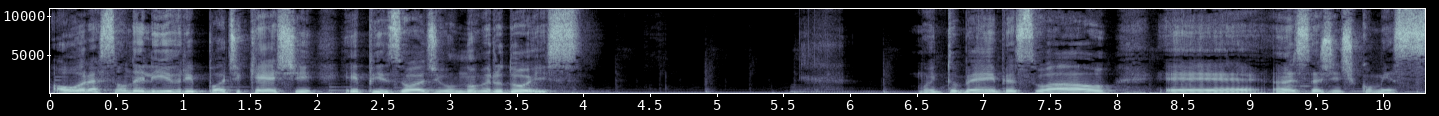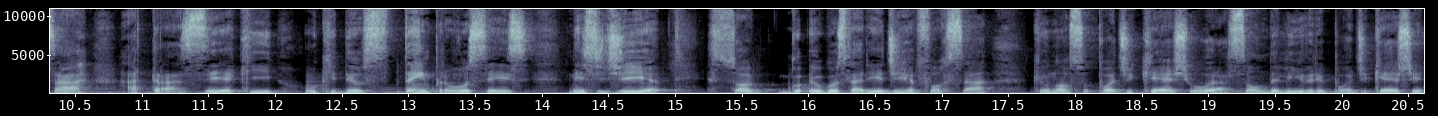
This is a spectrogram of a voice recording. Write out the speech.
ao Oração Delivery Podcast, episódio número 2. Muito bem, pessoal. É, antes da gente começar a trazer aqui o que Deus tem para vocês nesse dia, só eu gostaria de reforçar que o nosso podcast, o Oração Delivery Podcast,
